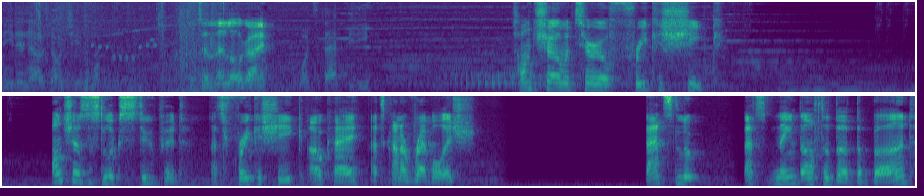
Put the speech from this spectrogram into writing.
Need to know, don't you? What's in there, little guy? What's that, BD? Poncho material freakish chic. Ponchos just look stupid. That's freakish chic. Okay, that's kind of rebelish. That's look. That's named after the the bird.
